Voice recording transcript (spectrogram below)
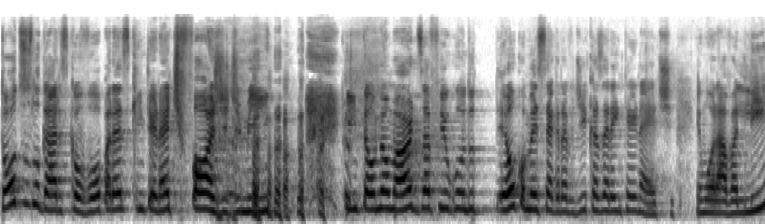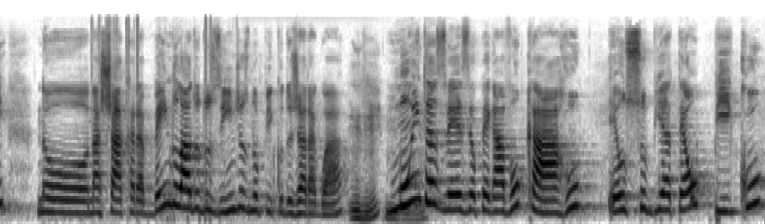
todos os lugares que eu vou, parece que a internet foge de mim. então, meu maior desafio quando eu comecei a Gravidicas era a internet. Eu morava ali no- na chácara, bem do lado dos índios, no Pico do Jaraguá. Muitas vezes eu pegava o carro, eu subia até o pico,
